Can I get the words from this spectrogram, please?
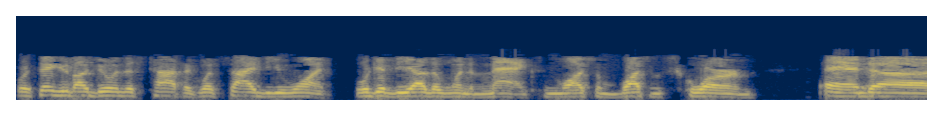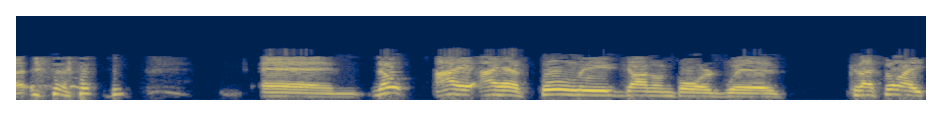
we're thinking about doing this topic. What side do you want? We'll give the other one to Max and watch them watch them squirm. And uh and nope, I I have fully gone on board with because I feel like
